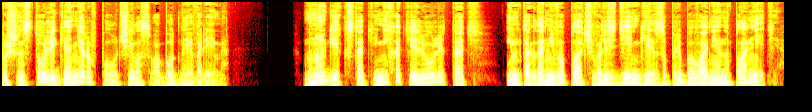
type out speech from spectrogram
большинство легионеров получило свободное время. Многие, кстати, не хотели улетать, им тогда не выплачивались деньги за пребывание на планете.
